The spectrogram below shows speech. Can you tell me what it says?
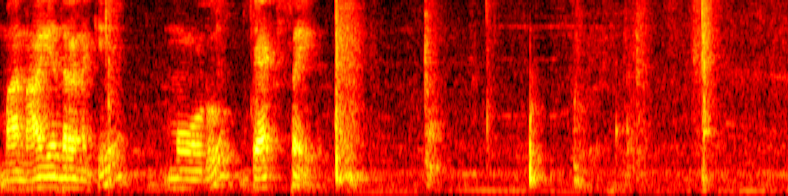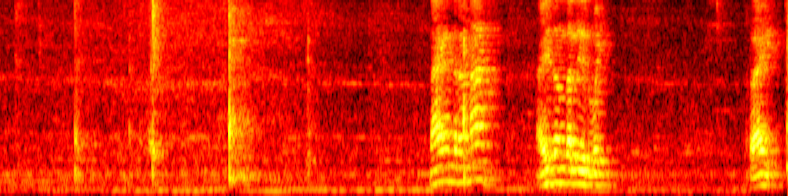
మా నాగేంద్రనకి మూడు బ్యాక్ సైడ్. నాగేంద్రనా ఐదు వందల ఇరవై. రైట్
